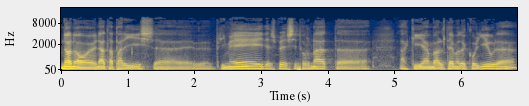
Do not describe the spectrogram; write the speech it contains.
No, no, he anat a París eh, primer i després he tornat eh, aquí amb el tema de Colliure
